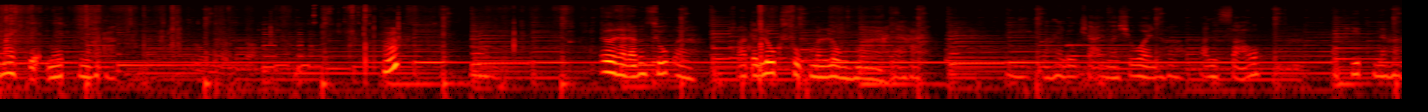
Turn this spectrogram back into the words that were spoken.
ไม่แกะเม็ดนะคะเออนะแล้วมันซุกอะเอาแต่ลูกสุกมันลงมานะคะนี่ก็ให้ลูกชายมาช่วยนะคะวันเสาร์อาทิตย์นะคะ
